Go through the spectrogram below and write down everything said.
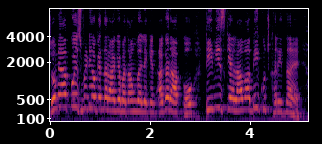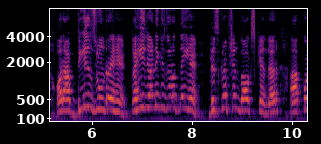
जो मैं आपको इस वीडियो के अंदर आगे बताऊँगा। लेकिन अगर आपको टीवीज के अलावा भी कुछ खरीदना है और आप डील्स ढूंढ रहे हैं, कहीं जाने की ज़रूरत नहीं है डिस्क्रिप्शन बॉक्स के अंदर आपको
